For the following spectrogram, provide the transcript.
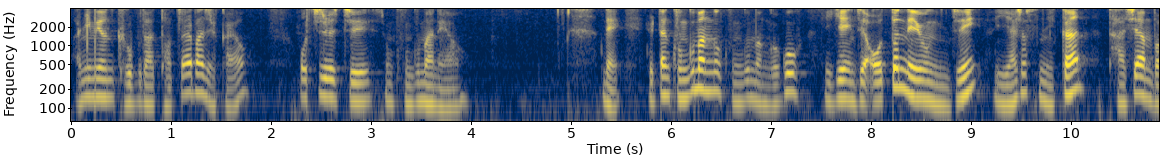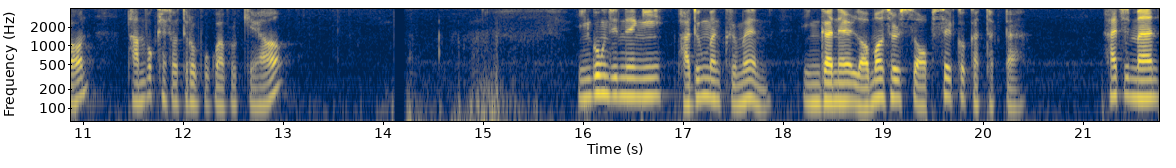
아니면 그것보다 더 짧아질까요? 어찌 될지 좀 궁금하네요. 네, 일단 궁금한 건 궁금한 거고 이게 이제 어떤 내용인지 이해하셨으니까 다시 한번 반복해서 들어보고 와볼게요. 인공지능이 바둑만큼은 인간을 넘어설 수 없을 것 같았다. 하지만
